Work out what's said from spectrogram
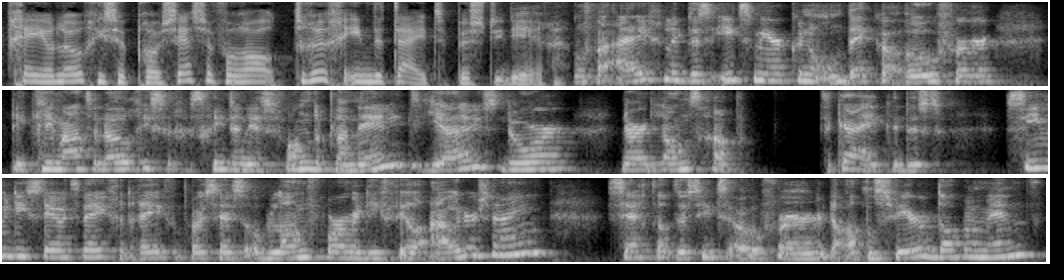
geologische processen vooral terug in de tijd bestuderen. Of we eigenlijk dus iets meer kunnen ontdekken over die klimatologische geschiedenis van de planeet. Juist door naar het landschap te kijken. Dus zien we die CO2-gedreven processen op landvormen die veel ouder zijn. Zegt dat dus iets over de atmosfeer op dat moment?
